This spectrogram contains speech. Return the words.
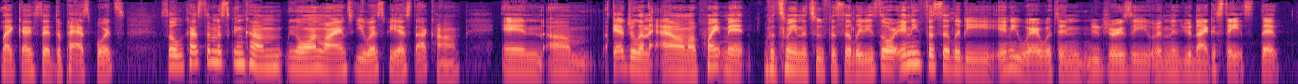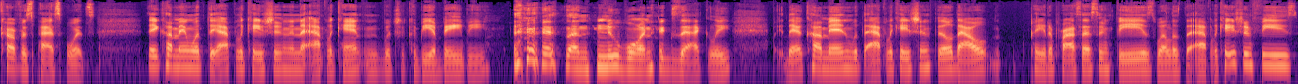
like I said, the passports. So customers can come go online to USPS.com and um, schedule an um, appointment between the two facilities or any facility anywhere within New Jersey or in the United States that covers passports. They come in with the application and the applicant, which could be a baby a newborn exactly. They'll come in with the application filled out, pay the processing fee as well as the application fees,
